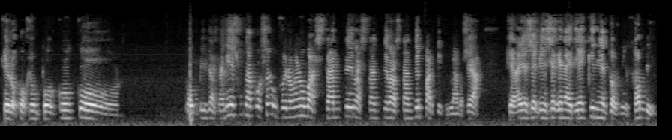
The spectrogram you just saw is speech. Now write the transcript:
que lo coge un poco con, con pinzas. También es una cosa, un fenómeno bastante, bastante, bastante particular. O sea, que nadie se piense que en Haití hay 500.000 zombies.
